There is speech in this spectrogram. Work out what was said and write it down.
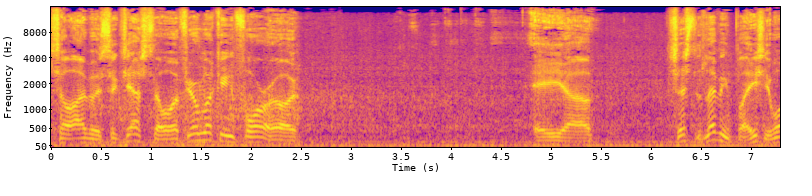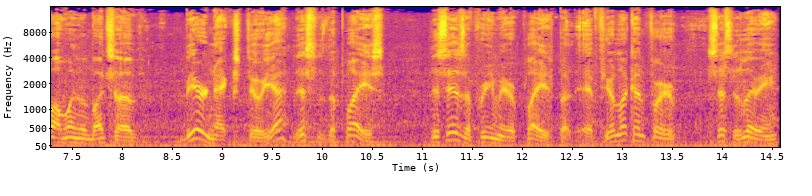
so I would suggest, though, if you're looking for a a uh, assisted living place, you want one with a bunch of beer next to you. This is the place. This is a premier place, but if you're looking for assisted living,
